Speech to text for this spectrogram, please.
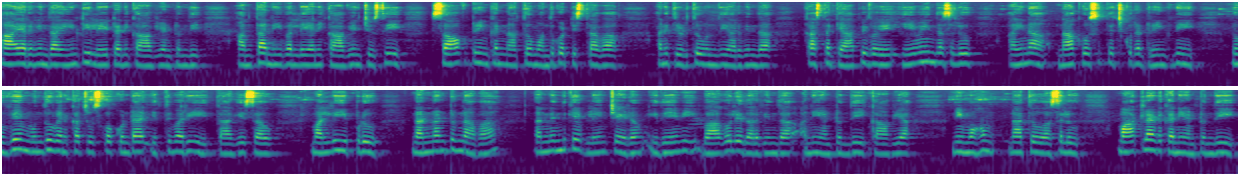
హాయ్ అరవింద ఏంటి లేట్ అని కావ్య అంటుంది. అంతా నీ వల్లే అని కావ్యం చూసి సాఫ్ట్ డ్రింక్ అని నాతో మందు కొట్టిస్తావా అని తిడుతూ ఉంది అరవింద. కాస్త గ్యాప్ ఇవ్వవే. ఏమైంది అసలు? అయినా నా కోసం తెచ్చుకున్న డ్రింక్ని నువ్వే ముందు వెనక చూసుకోకుండా ఎత్తి మరీ తాగేశావు. మళ్ళీ ఇప్పుడు నన్నంటున్నావా? నన్నెందుకే బ్లేమ్ చేయడం? ఇదేమీ బాగోలేదు అరవిందా అని అంటుంది కావ్య. నీ మొహం నాతో అసలు మాట్లాడకని అంటుంది.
